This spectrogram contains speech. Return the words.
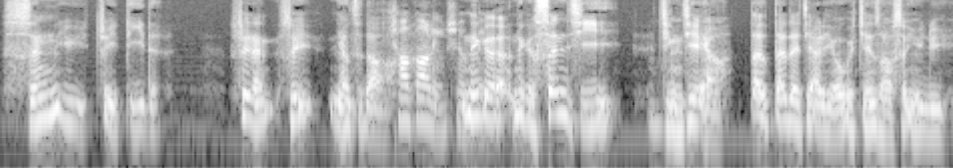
生育最低的。虽然，所以你要知道，超高龄社会那个那个三级警戒啊，待待在家里会减少生育率。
